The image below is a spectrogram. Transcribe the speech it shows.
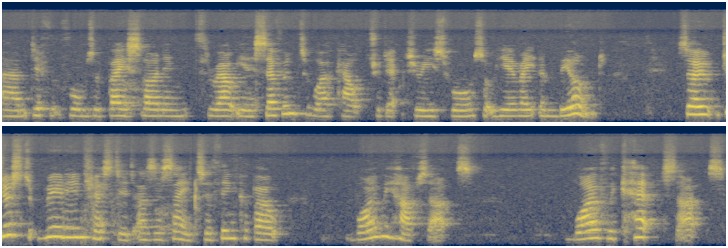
um, different forms of baselining throughout year seven to work out trajectories for sort of year eight and beyond. So, just really interested, as I say, to think about why we have SATs, why have we kept SATs,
